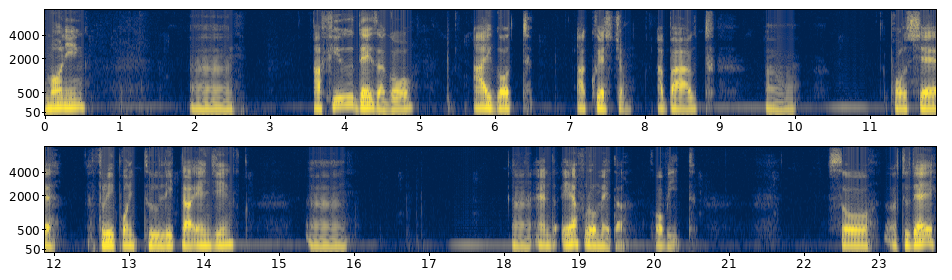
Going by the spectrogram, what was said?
morning. Uh, a few days ago, I got a question about uh, Porsche 3.2 liter engine uh, uh, and airflow meter of it. So uh, today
